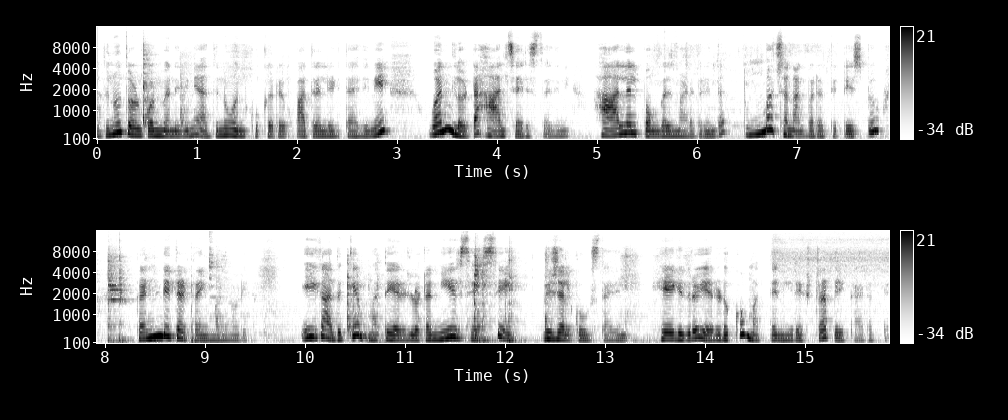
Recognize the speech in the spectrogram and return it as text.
ಅದನ್ನು ತೊಳ್ಕೊಂಡು ಬಂದಿದ್ದೀನಿ. ಅದನ್ನು ಒಂದು ಕುಕ್ಕರ್ ಪಾತ್ರೆಯಲ್ಲಿ ಇಡ್ತಾ ಇದ್ದೀನಿ. ಒಂದು ಲೋಟ ಹಾಲು ಸೇರಿಸ್ತಾ ಇದ್ದೀನಿ. ಹಾಲಲ್ಲಿ ಪೊಂಗಲ್ ಮಾಡೋದ್ರಿಂದ ತುಂಬ ಚೆನ್ನಾಗಿ ಬರುತ್ತೆ ಟೇಸ್ಟು ಖಂಡಿತ ಟ್ರೈ ಮಾಡಿ ನೋಡಿ. ಈಗ ಅದಕ್ಕೆ ಮತ್ತೆ ಎರಡು ಲೋಟ ನೀರು ಸೇರಿಸಿ ವಿಷಲ್ ಕೂಗಿಸ್ತಾ ಇದ್ದೀನಿ. ಹೇಗಿದ್ರೂ ಎರಡಕ್ಕೂ ಮತ್ತೆ ನೀರು ಎಕ್ಸ್ಟ್ರಾ ಬೇಕಾಗುತ್ತೆ.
